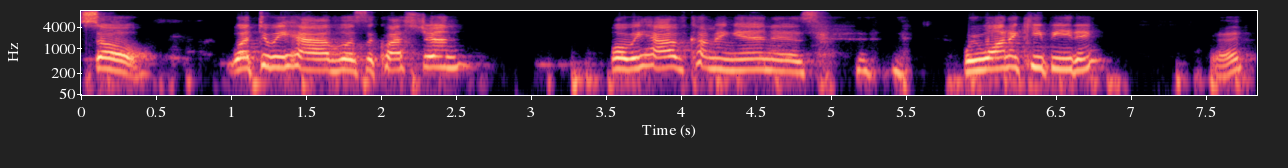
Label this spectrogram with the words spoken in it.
So what do we have was the question. What we have coming in is we want to keep eating. Good.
